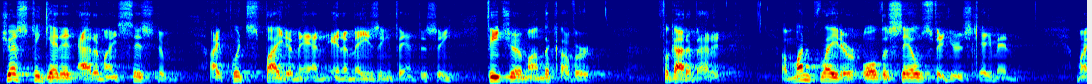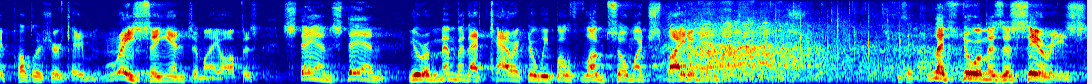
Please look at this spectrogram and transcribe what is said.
Just to get it out of my system, I put Spider Man in Amazing Fantasy, feature him on the cover, forgot about it. A month later, all the sales figures came in. My publisher came racing into my office. Stan, Stan, you remember that character we both loved so much, Spider Man? he said, Let's do him as a series.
